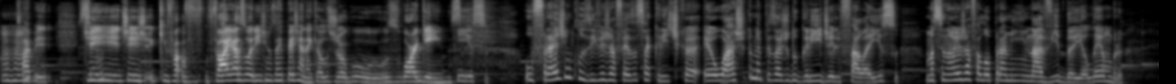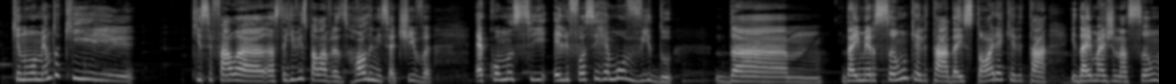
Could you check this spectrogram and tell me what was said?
Uhum. sabe? De, de- de- que va- vai às origens do RPG, né? Que é os jogos, os wargames. Isso. O Fred, inclusive, já fez essa crítica. Eu acho que no episódio do Grid ele fala isso. mas senão ele já falou pra mim na vida, e eu lembro, que no momento que que se fala as terríveis palavras rola iniciativa, é como se ele fosse removido da da imersão que ele tá, da história que ele tá e da imaginação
